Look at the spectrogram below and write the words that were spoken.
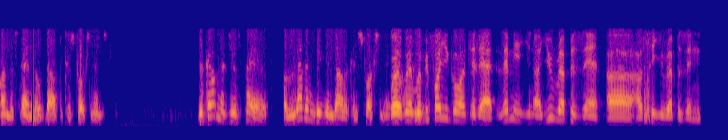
understanding about the construction industry. The governor just passed eleven billion dollar construction. Well, well, well, before you go into that, let me, you know, you represent. Uh, I'll see you representing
